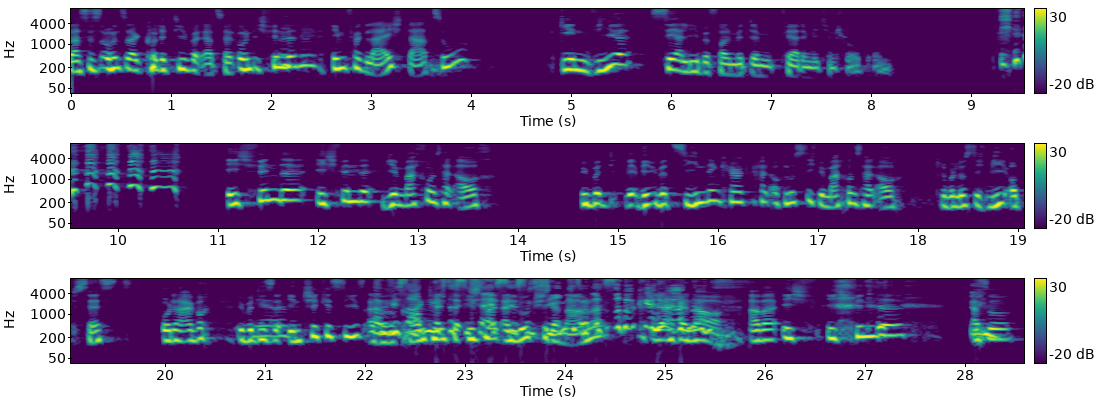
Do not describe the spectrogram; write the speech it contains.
Das ist unser kollektiver Erzfeind. Und ich finde, Mhm. im Vergleich dazu gehen wir sehr liebevoll mit dem Pferdemädchen-Trope um. ich finde, ich finde, wir machen uns halt auch über, wir, überziehen den Charakter halt auch lustig. Wir machen uns halt auch drüber lustig, wie obsessed oder einfach über diese Ja. Intricacies. Also so nicht, Traumtänzer sie ist halt ein lustiger Name. so, ja, Ahnung. genau. Aber ich, ich finde, also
